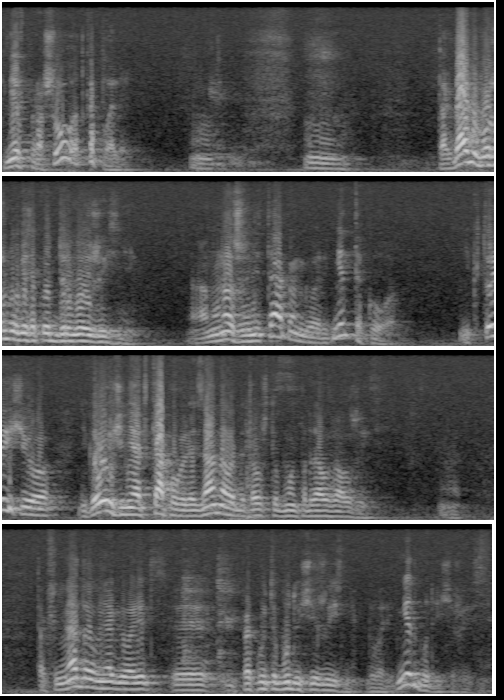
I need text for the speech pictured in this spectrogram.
гнев прошел, откопали. Вот. Тогда мы можем говорить о какой-то другой жизни. А ну, у нас же не так, он говорит, нет такого. Никто еще, никого еще не откапывали заново для того, чтобы он продолжал жить. Вот. Так что не надо у меня говорить э, про какую-то будущую жизнь. Говорить. Нет будущей жизни.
